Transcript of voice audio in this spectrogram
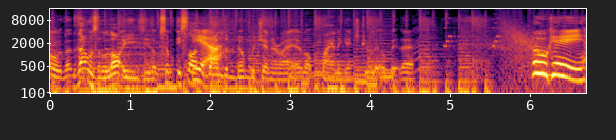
Oh, th that was a lot easier. Look, some, it's like Yeah. a random number generator, like playing against you a little bit there. Okay.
